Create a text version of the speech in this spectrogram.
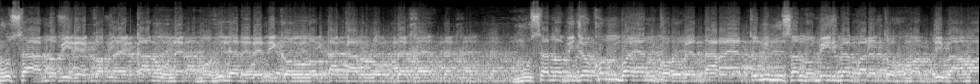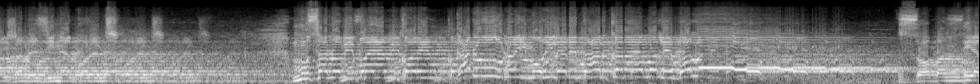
মুসা নবীর কথায় এক মহিলার রেডি লোক যখন বয়ান করবে, দাঁড়ায়, তুমি ব্যাপারে তোহমত দিবা, আমার সাথে জিনা করেছ। মুসা নবী বয়ান করেন কারণ ওই মহিলার দাঁড় করায় বলে, বলো, জবান দিয়ে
